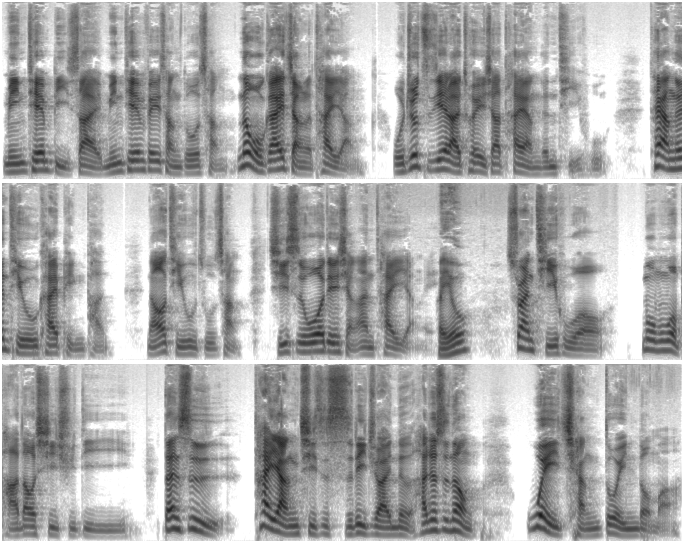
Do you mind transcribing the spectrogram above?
明天比赛，明天非常多场。那我刚才讲了太阳，我就直接来推一下太阳跟鹈鹕。太阳跟鹈鹕开平盘，然后鹈鹕主场。其实我有点想按太阳，哎，哎呦，虽然鹈鹕哦默默爬到西区第一，但是太阳其实实力就在那，他就是那种畏强队，你懂吗？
